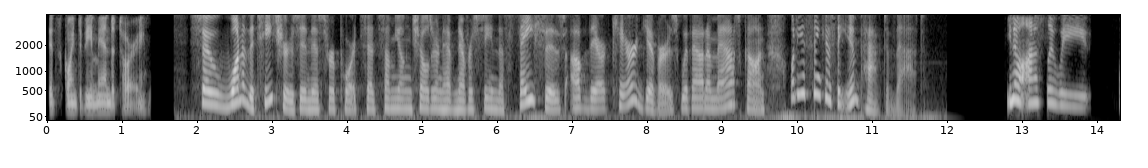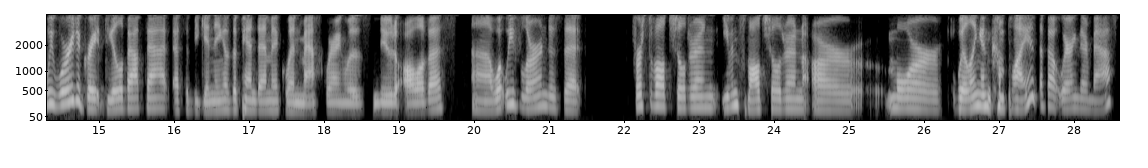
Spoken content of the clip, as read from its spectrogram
it's going to be mandatory. So, one of the teachers in this report said some young children have never seen the faces of their caregivers without a mask on. What do you think is the impact of that? You know, honestly, we we worried a great deal about that at the beginning of the pandemic when mask wearing was new to all of us. Uh, what we've learned is that first of all, children, even small children, are more willing and compliant about wearing their mask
